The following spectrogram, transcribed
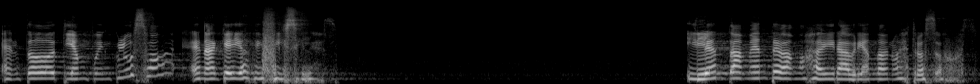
en todo tiempo, incluso en aquellos difíciles. Y lentamente vamos a ir abriendo nuestros ojos.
